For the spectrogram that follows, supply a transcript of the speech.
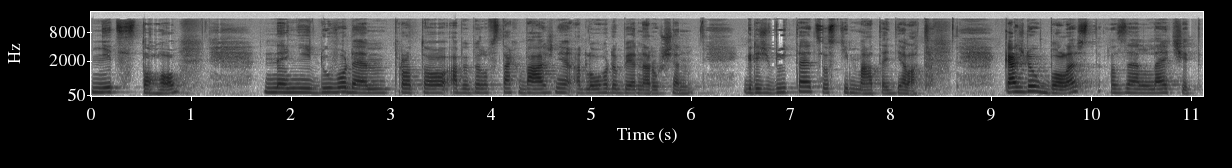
Nic z toho není důvodem pro to, aby byl vztah vážně a dlouhodobě narušen, když víte, co s tím máte dělat. Každou bolest lze léčit,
